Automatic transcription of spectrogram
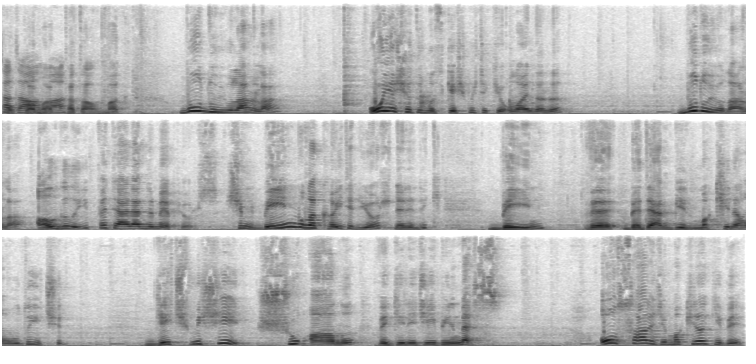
Tat koklamak, almak. tat almak. Bu duyularla o yaşadığımız geçmişteki olayları bu duyularla algılayıp ve değerlendirme yapıyoruz. Şimdi beyin buna kayıt ediyor. Ne dedik? Beyin ve beden bir makine olduğu için geçmişi, şu anı ve geleceği bilmez. O sadece makine gibi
